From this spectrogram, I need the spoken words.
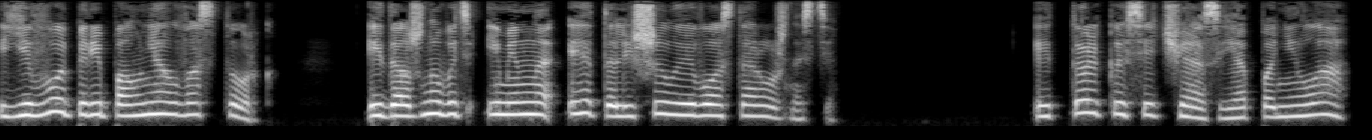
Его переполнял восторг, и, должно быть, именно это лишило его осторожности. И только сейчас я поняла,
